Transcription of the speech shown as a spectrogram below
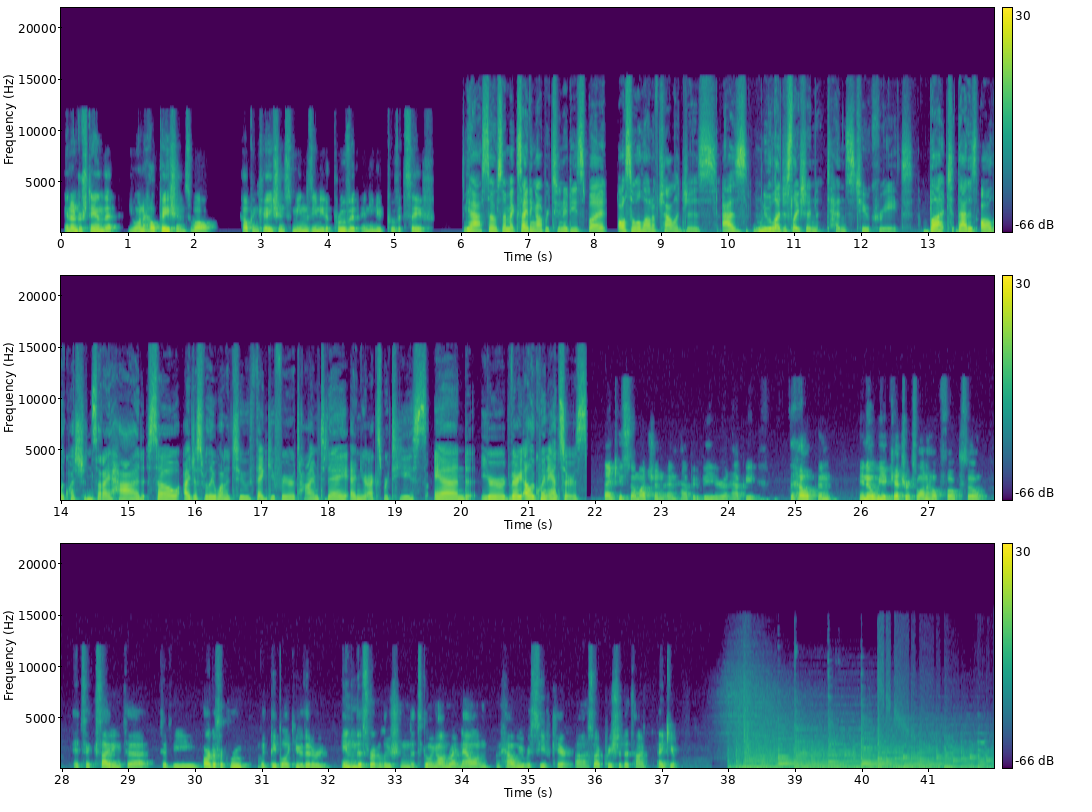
and understand that you want to help patients. Well, helping patients means you need to prove it and you need to prove it safe. Yeah, so some exciting opportunities, but also a lot of challenges, as new legislation tends to create. But that is all the questions that I had. So I just really wanted to thank you for your time today and your expertise and your very eloquent answers. Thank you so much, and, and happy to be here and happy to help. And, you know, we at Ketryx want to help folks. So it's exciting to to be part of a group with people like you that are in this revolution that's going on right now on, on how we receive care. Uh, so I appreciate the time. Thank you.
